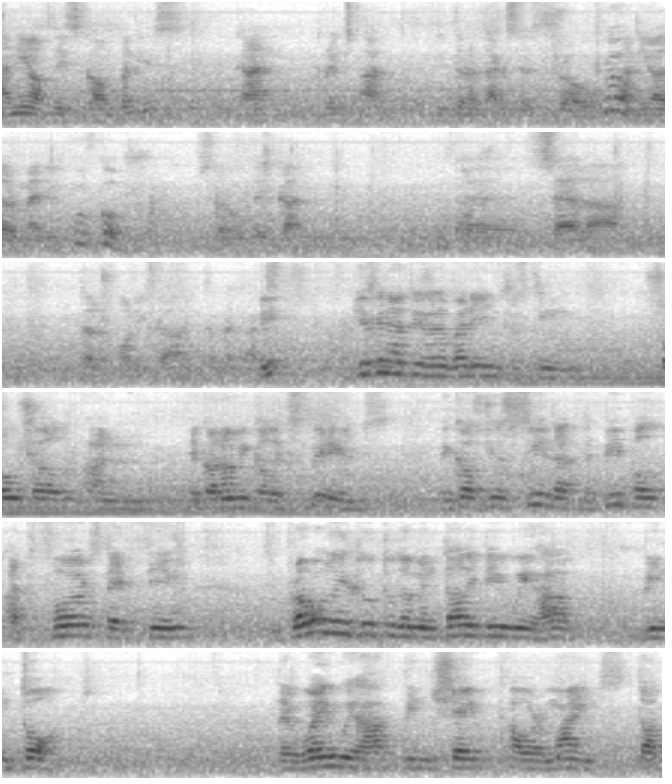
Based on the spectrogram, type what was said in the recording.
any of these companies can reach internet access through No. any other medium. Of course. So they can uh, sell a Telefonica internet It, access. Is a very interesting social and economical experience because you see that the people at first they think, probably due to the mentality we have been taught, the way we have been shaped our minds, that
